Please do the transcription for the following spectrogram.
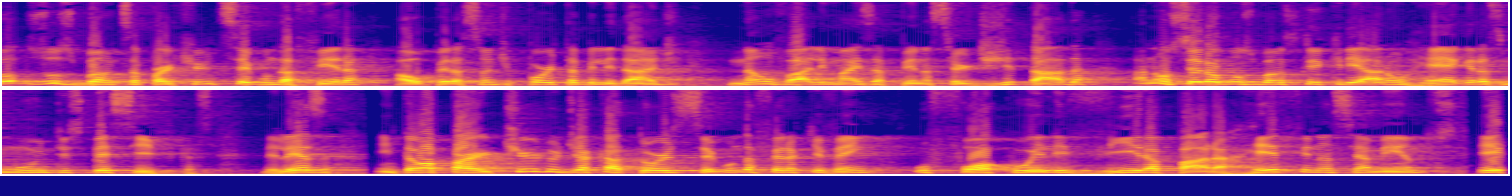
todos os bancos a partir de segunda-feira a operação de portabilidade não vale mais a pena ser digitada, a não ser alguns bancos que criaram regras muito específicas, beleza? Então a partir do dia 14, segunda-feira que vem, o foco ele vira para refinanciamentos e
